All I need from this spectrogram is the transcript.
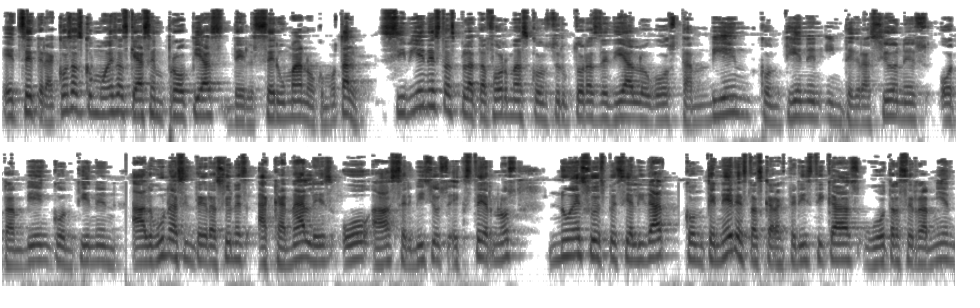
etcétera, cosas como esas que hacen propias del ser humano como tal. Si bien estas plataformas constructoras de diálogos también contienen integraciones o también contienen algunas integraciones a canales o a servicios externos, no es su especialidad contener estas características u otras herramientas,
